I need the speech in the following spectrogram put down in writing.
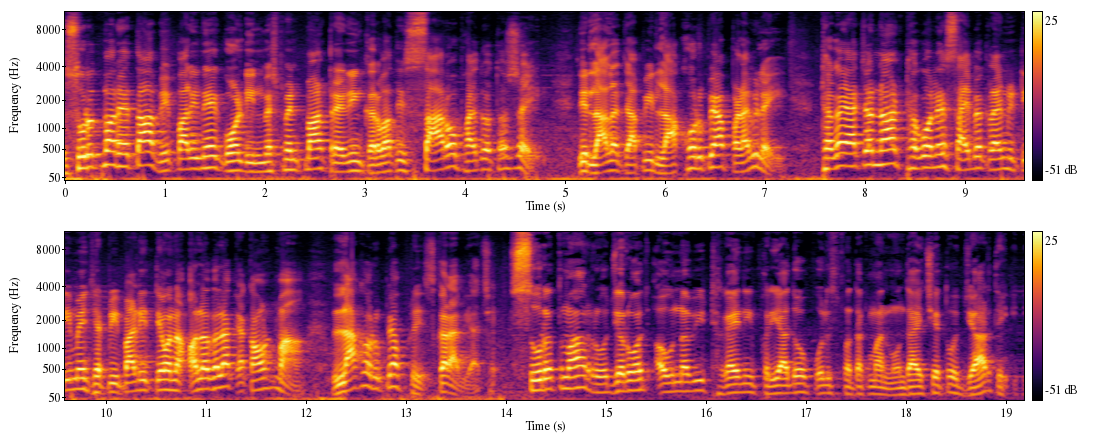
તો સુરતમાં રહેતા વેપારીને ગોલ્ડ ઇન્વેસ્ટમેન્ટમાં ટ્રેડિંગ કરવાથી સારો ફાયદો થશે. તે લાલચ આપી લાખો રૂપિયા પડાવી લઈ ઠગાઈ આચરનાર ઠગોને સાયબર ક્રાઇમની ટીમે ઝડપી પાડી તેઓના અલગ અલગ એકાઉન્ટમાં લાખો રૂપિયા ફ્રીઝ કરાવ્યા છે. સુરતમાં રોજેરોજ અવનવી ઠગાઈની ફરિયાદો પોલીસ મથકમાં નોંધાય છે તો જ્યારથી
